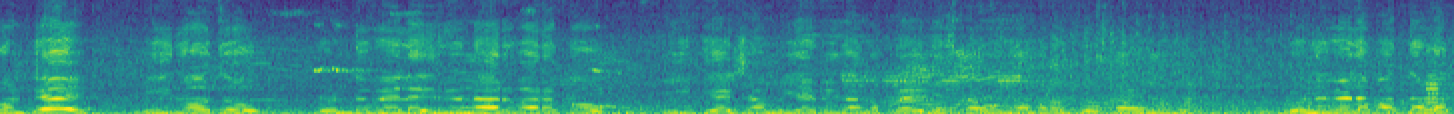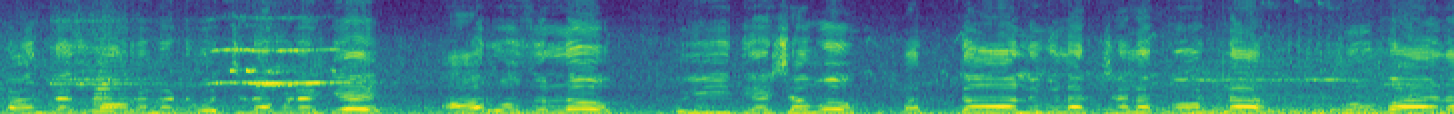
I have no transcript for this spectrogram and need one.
నుంచి ఈరోజు రెండు వేల ఇరవై నాలుగు వరకు ఈ దేశం ఏ విధంగా ప్రయాణిస్తూ ఉందో మనం చూస్తూ ఉన్నాము. రెండు వేల పద్నాలుగులో కాంగ్రెస్ గవర్నమెంట్ వచ్చినప్పటికే ఆ రోజుల్లో ఈ దేశము పద్నాలుగు లక్షల కోట్ల రూపాయల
